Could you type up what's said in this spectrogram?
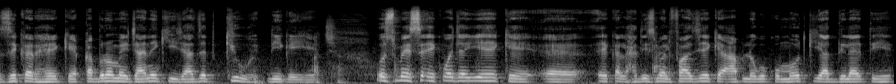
ज़िक्र है कि कब्रों में जाने की इजाज़त क्यों दी गई है। अच्छा। उसमें से एक वजह यह है कि एक हदीस में अल्फाज है कि आप लोगों को मौत की याद दिलाती है।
